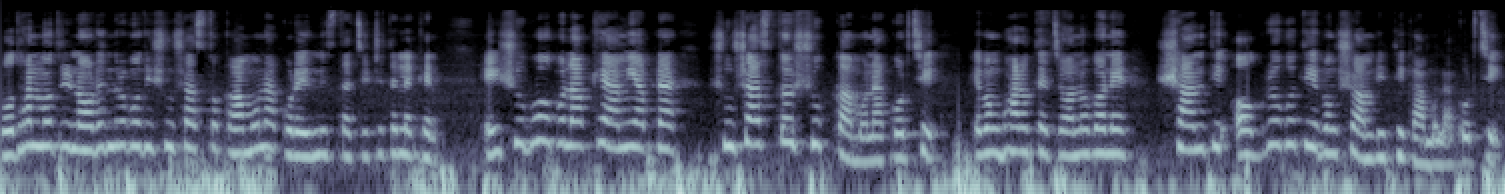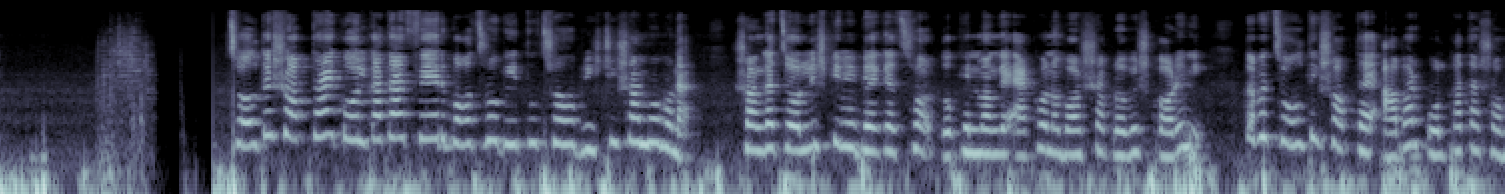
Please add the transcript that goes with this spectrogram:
প্রধানমন্ত্রী নরেন্দ্র মোদী সুস্বাস্থ্য কামনা করে ইউনিস তার চিঠিতে লেখেন, এই শুভ উপলক্ষে আমি আপনার সুস্বাস্থ্য, সুখ কামনা করছি এবং ভারতের জনগণের শান্তি, অগ্রগতি এবং সমৃদ্ধি কামনা করছি। চলতি সপ্তাহে কলকাতায় ফের বজ্র বিদ্যুৎ সহ বৃষ্টির সম্ভাবনা। সঙ্গে চল্লিশ কিমি বেগে ঝড়। দক্ষিণবঙ্গে এখনও বর্ষা প্রবেশ করেনি। তবে চলতি সপ্তাহে আবার কলকাতা সহ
